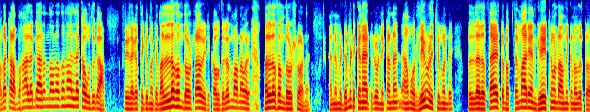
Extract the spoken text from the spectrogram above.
അതാ കളഭാലങ്കാരം എന്ന് പറഞ്ഞാൽ തന്നെ നല്ല കൗതുക. ശ്രീലകത്തേക്ക് നോക്കി നല്ല സന്തോഷമാണ് വരും കൗതുകം എന്ന് പറഞ്ഞ പോലെ നല്ല സന്തോഷമാണ്. എന്നെ മിടമിടുക്കനായിട്ടൊരു ഉണ്ണിക്കണ്ണൻ ആ മുരളിയും വിളിച്ചും കൊണ്ട് നല്ല രസമായിട്ട് ഭക്തന്മാരെ അനുഗ്രഹിച്ചുകൊണ്ടാണ് നിൽക്കുന്നത് കേട്ടോ.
